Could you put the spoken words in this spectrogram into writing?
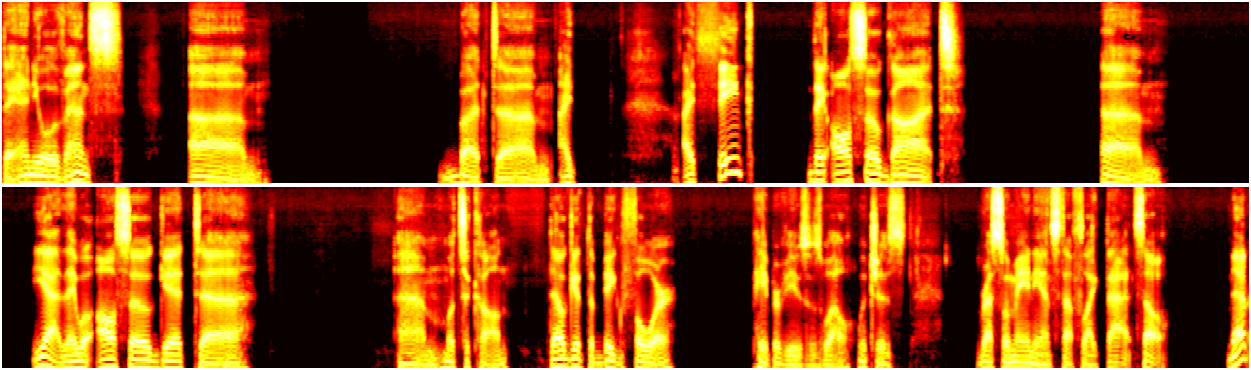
the annual events, um, but um, I I think they also got um, yeah they will also get uh, um, what's it called? They'll get the big four pay per views as well, which is WrestleMania and stuff like that. So Net-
